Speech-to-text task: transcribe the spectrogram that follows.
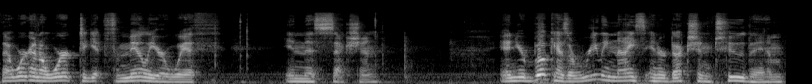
that we're going to work to get familiar with in this section. And your book has a really nice introduction to them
